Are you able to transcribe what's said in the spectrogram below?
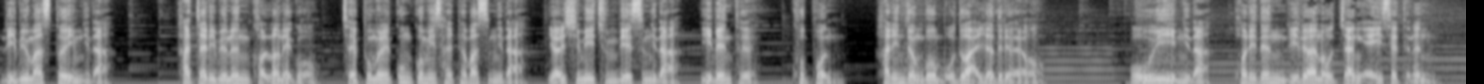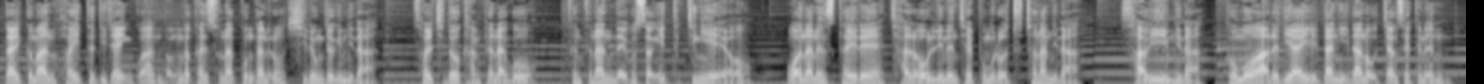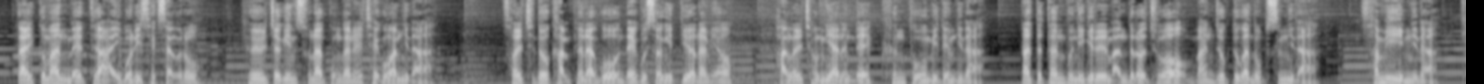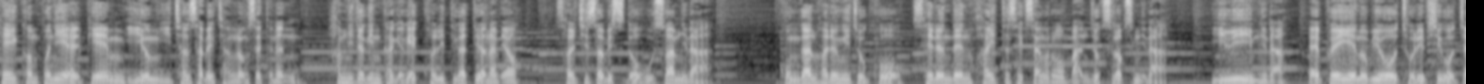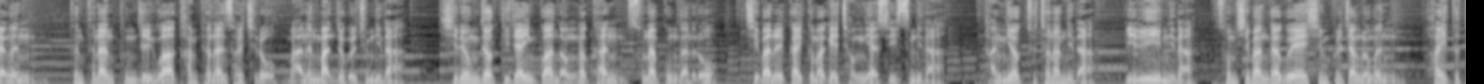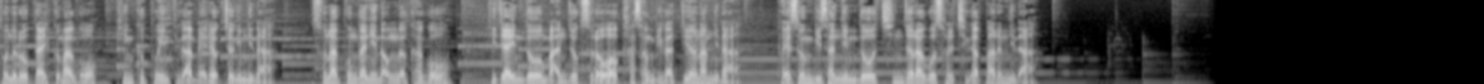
리뷰 마스터입니다. 가짜 리뷰는 걸러내고 제품을 꼼꼼히 살펴봤습니다. 열심히 준비했습니다. 이벤트, 쿠폰, 할인 정보 모두 알려드려요. 5위입니다. 허리든 리르한 옷장 A 세트는 깔끔한 화이트 디자인과 넉넉한 수납 공간으로 실용적입니다. 설치도 간편하고 튼튼한 내구성이 특징이에요. 원하는 스타일에 잘 어울리는 제품으로 추천합니다. 4위입니다. 도모 아르디아 1단 2단 옷장 세트는 깔끔한 매트 아이보리 색상으로 효율적인 수납 공간을 제공합니다. 설치도 간편하고 내구성이 뛰어나며 방을 정리하는 데 큰 도움이 됩니다. 따뜻한 분위기를 만들어 주어 만족도가 높습니다. 3위입니다. K컴퍼니 LPM 이음 2400 장롱 세트는 합리적인 가격에 퀄리티가 뛰어나며 설치 서비스도 우수합니다. 공간 활용이 좋고 세련된 화이트 색상으로 만족스럽습니다. 2위입니다. FANOBO 조립식 옷장은 튼튼한 품질과 간편한 설치로 많은 만족을 줍니다. 실용적 디자인과 넉넉한 수납 공간으로 집안을 깔끔하게 정리할 수 있습니다. 강력 추천합니다. 1위입니다. 솜씨방 가구의 심플 장롱은 화이트 톤으로 깔끔하고 핑크 포인트가 매력적입니다. 수납 공간이 넉넉하고 디자인도 만족스러워 가성비가 뛰어납니다. 배송 기사님도 친절하고 설치가 빠릅니다.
